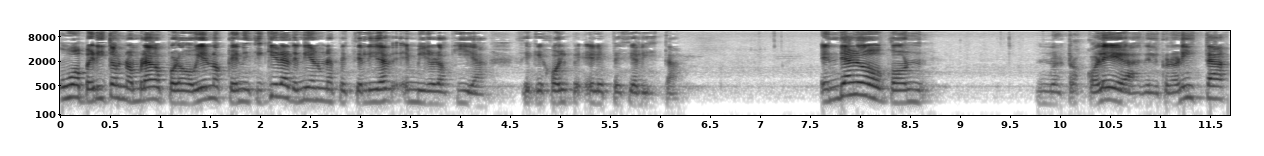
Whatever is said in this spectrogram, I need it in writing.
Hubo peritos nombrados por los gobiernos que ni siquiera tenían una especialidad en virología, se quejó el, el especialista. En diálogo con nuestros colegas del cronista,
